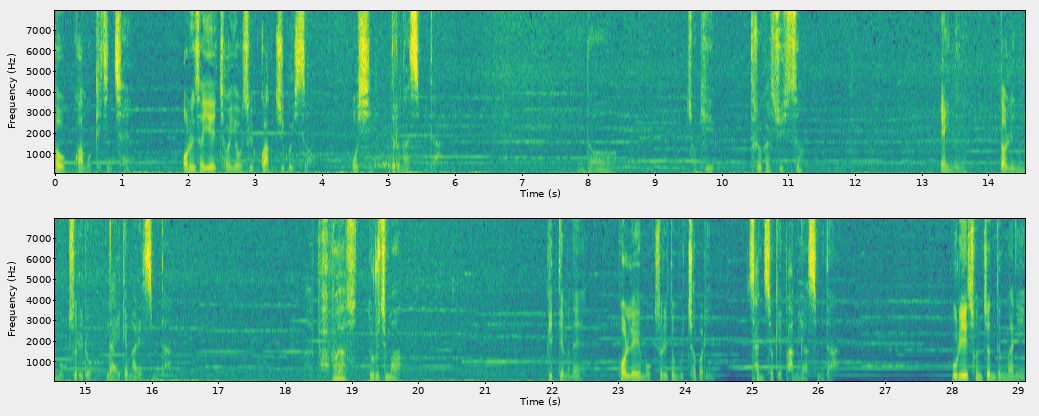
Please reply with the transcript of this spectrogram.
더욱 과묵해진 채 어느 사이에 저희 옷을 꽉 쥐고 있어 옷이 늘어났습니다. 너 저기 들어갈 수 있어? A는 떨리는 목소리로 나에게 말했습니다. 바보야, 누르지 마. 비 때문에 벌레의 목소리도 묻혀버린 산속의 밤이었습니다. 우리의 손전등만이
